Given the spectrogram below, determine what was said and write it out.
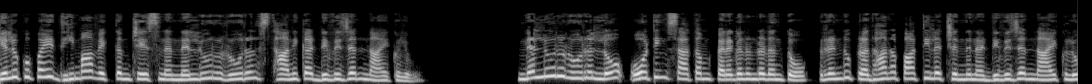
గెలుపుపై ధీమా వ్యక్తం చేసిన నెల్లూరు రూరల్ స్థానిక డివిజన్ నాయకులు. నెల్లూరు రూరల్లో ఓటింగ్ శాతం పెరగనుండడంతో రెండు ప్రధాన పార్టీల చెందిన డివిజన్ నాయకులు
